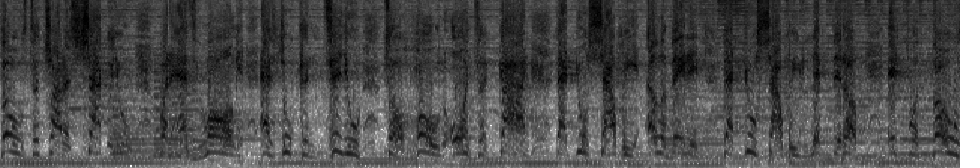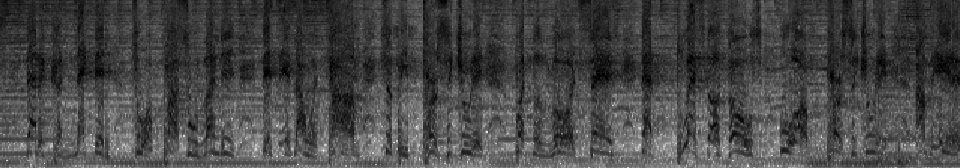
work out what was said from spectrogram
those to try to shackle you. But as long as you continue to hold on to God, that you shall be elevated, that you shall be lifted up. And for those that are connected to Apostle London, this is our time to be persecuted. But the Lord says that blessed are those who are persecuted. I'm here to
